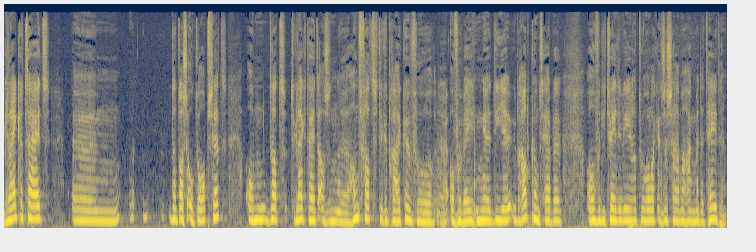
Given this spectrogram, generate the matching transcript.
tegelijkertijd, um, dat was ook de opzet... om dat tegelijkertijd als een uh, handvat te gebruiken... voor uh, overwegingen die je überhaupt kunt hebben... over die Tweede Wereldoorlog en zijn samenhang met het heden.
